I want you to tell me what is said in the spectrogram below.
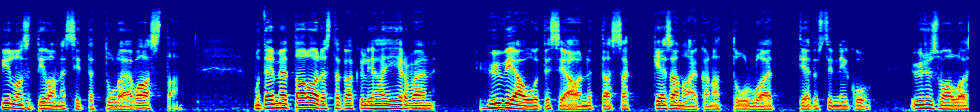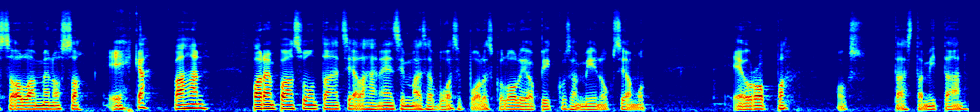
milloin se tilanne sitten tulee vastaan. Mutta ei meillä taloudestakaan kyllä ihan hirveän hyviä uutisia on nyt tässä kesän aikana tullut, että tietysti niin kuin Yhdysvalloissa ollaan menossa ehkä vähän parempaan suuntaan, että siellähän ensimmäisen vuosipuoliskolla oli jo pikkusen miinuksia, mutta Eurooppa, onko tästä mitään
